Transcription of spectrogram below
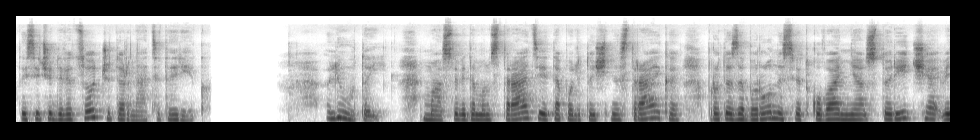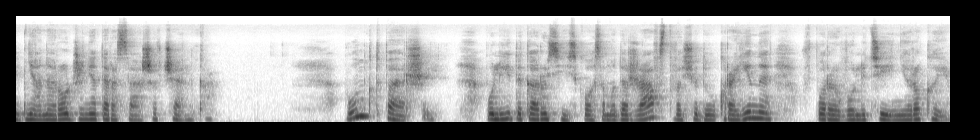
1914 рік. Лютий. Масові демонстрації та політичні страйки проти заборони святкування сторіччя від дня народження Тараса Шевченка. Пункт перший. Політика російського самодержавства щодо України в пореволюційні роки.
